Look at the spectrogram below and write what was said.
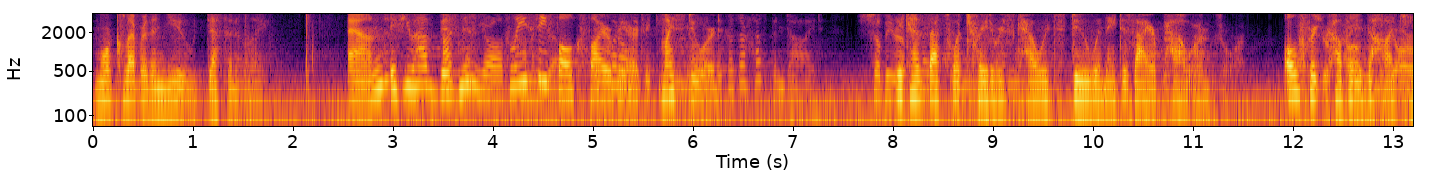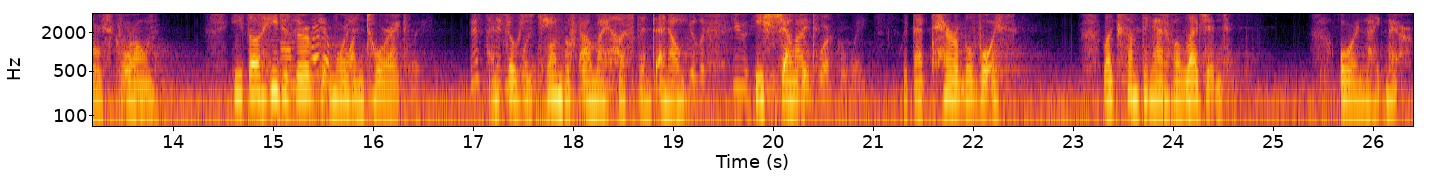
More clever than you, definitely. And If you have business, please see. Falk This one only Firebeard, my steward. Because her husband died. She'll be Because that's what in a matter of traitorous cowards do when they desire power. Stentor. Ulfric coveted the High in the Jarl's King's throne. He thought he deserved it more than Torygg. exactly? This And so he came before my husband, and he- if you'll excuse he shouted. My work awaits. with that terrible voice. Like something out of a legend. Or a nightmare.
